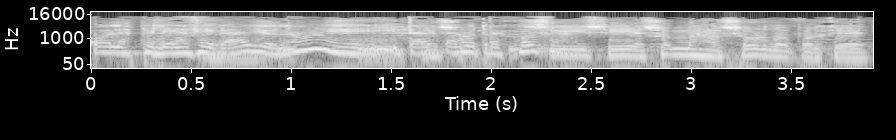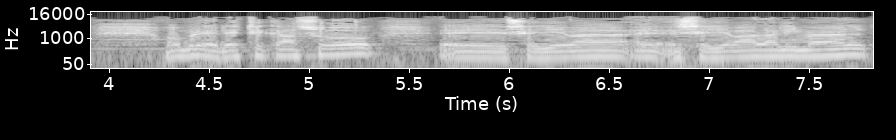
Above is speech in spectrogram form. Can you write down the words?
O las peleas de gallo, ¿no? Y, tantas Eso- otras cosas. Sí, sí, eso es más absurdo porque, hombre, en este caso eh, se lleva eh, se lleva al animal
